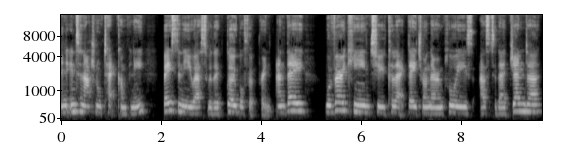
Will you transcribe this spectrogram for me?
an international tech company based in the US with a global footprint, and they were very keen to collect data on their employees as to their gender,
